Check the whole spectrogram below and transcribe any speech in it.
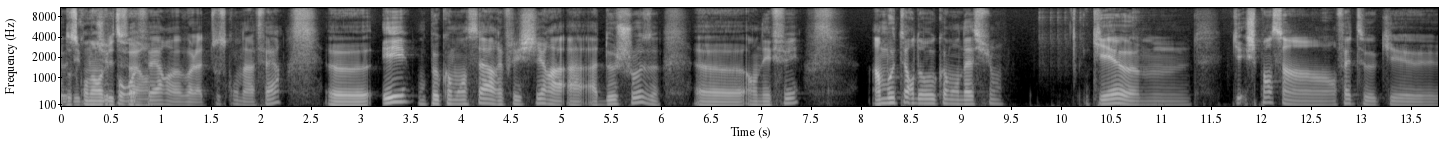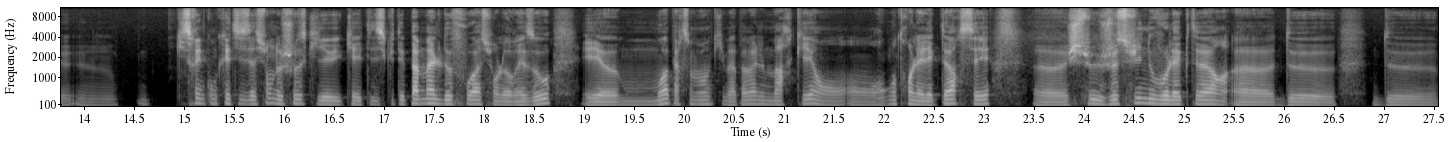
de ce qu'on a envie de faire. refaire euh, voilà, tout ce qu'on a à faire. Euh, et on peut commencer à réfléchir à, à- à deux choses. En effet, un moteur de recommandation qui est, qui est, je pense, un, en fait, qui est qui serait une concrétisation de choses qui, a été discutée pas mal de fois sur le réseau. Et euh, moi, personnellement, qui m'a pas mal marqué en rencontrant les lecteurs, c'est euh, je, je suis nouveau lecteur euh, de, de,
